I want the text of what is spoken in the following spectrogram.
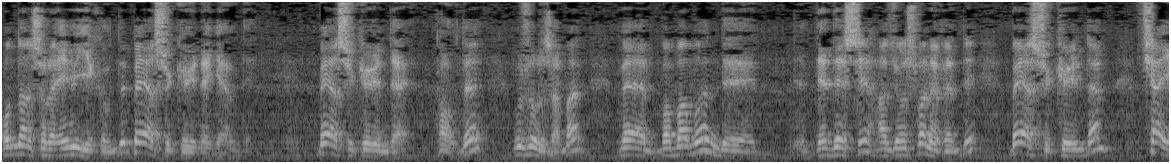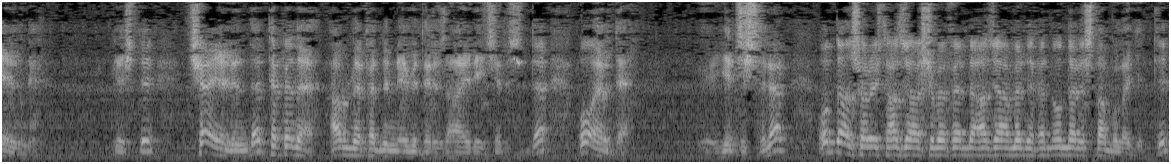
Ondan sonra evi yıkıldı. Beyazsu köyüne geldi. Beyazsu köyünde kaldı uzun zaman ve babamın e, dedesi Hacı Osman Efendi Beyazsu köyünden Çayeli'ne geçti. Çayeli'nde tepede Harun Efendi'nin evi deriz aile içerisinde. O evde yetiştiler. Ondan sonra işte Hacı Haşim Efendi, Hacı Ahmet Efendi onlar İstanbul'a gitti.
